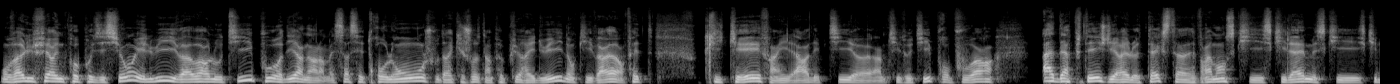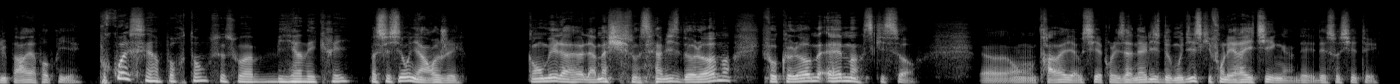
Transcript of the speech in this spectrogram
on va lui faire une proposition et lui, il va avoir l'outil pour dire non, non, mais ça c'est trop long, je voudrais quelque chose d'un peu plus réduit. Donc il va en fait cliquer, enfin il a des petits, euh, un petit outil pour pouvoir adapter, je dirais, le texte à vraiment ce qu'il ce qu'il aime et ce qui, ce qui lui paraît approprié. Pourquoi c'est important que ce soit bien écrit? Parce que sinon il y a un rejet. Quand on met la, la machine au service de l'homme, il faut que l'homme aime ce qui sort. Euh, on travaille aussi pour les analyses de Moody's qui font les ratings des, sociétés.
